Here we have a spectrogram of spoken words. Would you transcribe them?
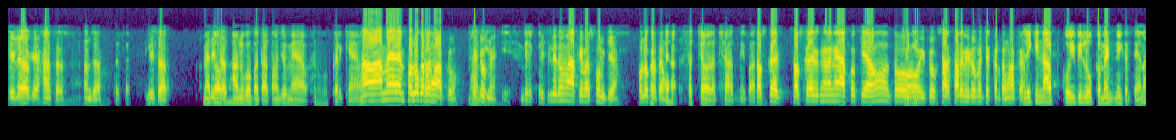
डिले हो गया। हाँ सर समझा? तो सर जी सर। मैं तो अपना अनुभव बताता हूँ जो मैं अनुभव करके आया हूँ। हाँ हाँ, मैं फॉलो कर रहा हूँ आपको हाँ यूट्यूब में। बिल्कुल। इसलिए तो मैं आपके पास फ़ोन किया। फॉलो करता हूँ। सच्चा और अच्छा आदमी बात। सब्सक्राइब सब्सक्राइब मैंने आपको किया हूँ तो यूट्यूब सारे वीडियो में चेक करता हूँ आपका। लेकिन आप कोई भी लोग कमेंट नहीं करते हैं ना?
